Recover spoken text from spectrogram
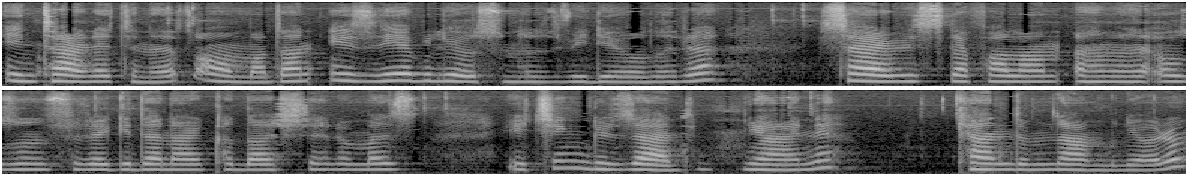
internetiniz olmadan izleyebiliyorsunuz videoları servisle falan uzun süre giden arkadaşlarımız için güzel yani kendimden biliyorum.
